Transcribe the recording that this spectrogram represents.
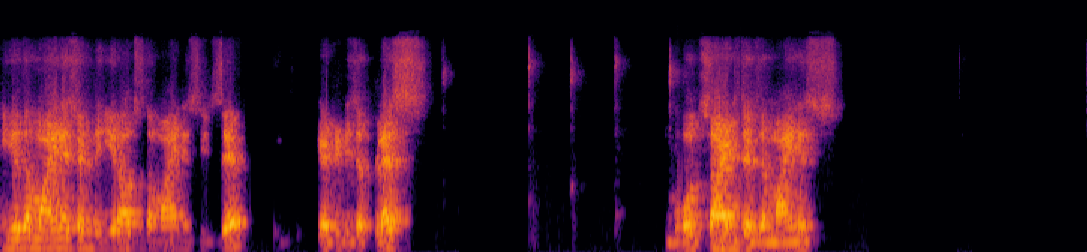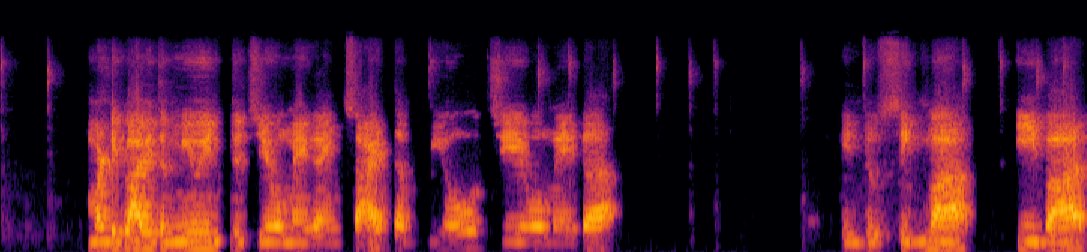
here the minus and here also the minus is there. Get it is a plus. Both sides there is a minus. Multiply with the mu into j omega inside the mu j omega into sigma e bar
